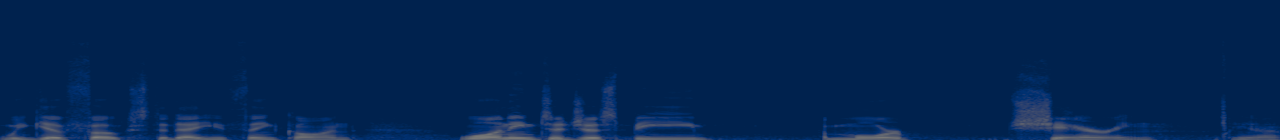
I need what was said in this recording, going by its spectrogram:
we give folks today? You think on wanting to just be more sharing? You know.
